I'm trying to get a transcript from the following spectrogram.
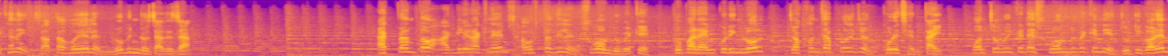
এখানেই ত্রাতা হয়ে এলেন রবীন্দ্র জাদেজা। এক প্রান্ত আগলে রাখলেন, সাহসটা দিলেন শুভম দুবেকে। প্রপার অ্যাঙ্করিং রোল যখন যা প্রয়োজন করেছেন তাই। পঞ্চম উইকেটে শুভম দুবেকে নিয়ে জুটি গড়েন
